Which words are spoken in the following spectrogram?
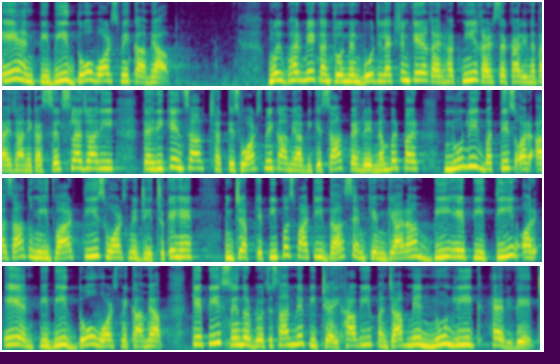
एन पी बी दो वार्ड्स में कामयाब। मुल्क भर में कंटोनमेंट बोर्ड इलेक्शन के गैर हतमी गैर सरकारी नतज आने का सिलसिला जारी। तहरीक इंसाफ छत्तीस वार्ड्स में कामयाबी के साथ पहले नंबर पर। नून लीग बत्तीस और आज़ाद उम्मीदवार तीस वार्ड्स में जीत चुके हैं। जबकि पीपल्स पार्टी दस एम के एम ग्यारह बी ए पी तीन और ए एन पी बी दो वार्ड्स में कामयाब। के पी सिंध और बलोचिस्तान में पी टी आई हावी, पंजाब में नून लीग हैवी वेट।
